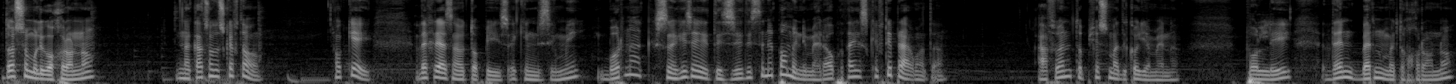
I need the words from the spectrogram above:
δώσε μου λίγο χρόνο να κάτσω να το σκεφτώ. OK. Okay. Δεν χρειάζεται να το πεις εκείνη τη στιγμή. Μπορεί να συνεχίσει τη συζήτηση την επόμενη μέρα όπου θα έχεις σκεφτεί πράγματα. Αυτό είναι το πιο σημαντικό για μένα. Πολλοί δεν παίρνουμε το χρόνο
